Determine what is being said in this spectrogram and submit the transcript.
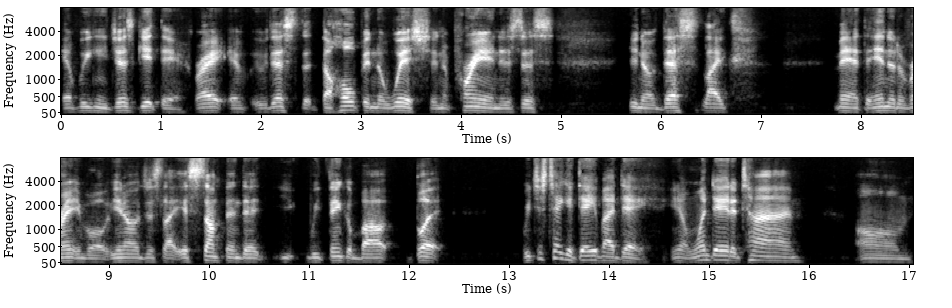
If we can just get there, right? If, if that's the, the hope and the wish and the praying is just, you know, that's like, man, at the end of the rainbow, you know, just like it's something that you, we think about, but we just take it day by day, you know, one day at a time. Um,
